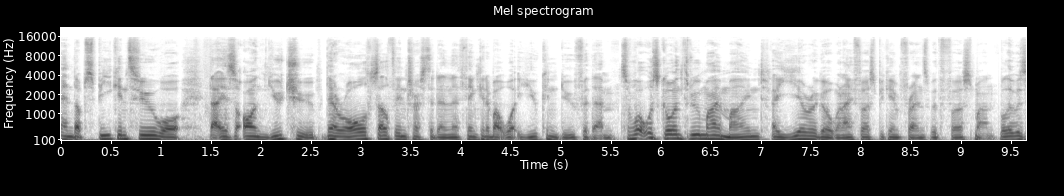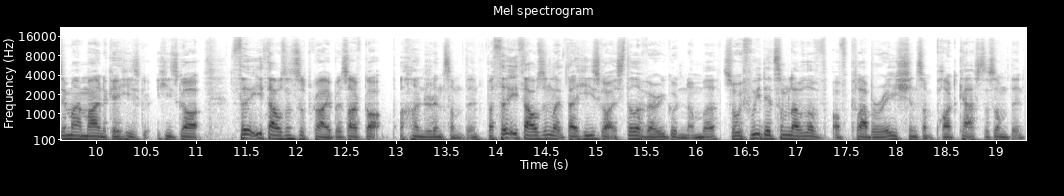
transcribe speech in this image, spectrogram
end up speaking to or that is on YouTube, they're all self interested and they're thinking about what you can do for them. So, what was going through my mind a year ago when I first became friends with First Man? Well, it was in my mind, okay, he's he's got 30,000 subscribers, I've got 100 and something, but 30,000 like that he's got is still a very good number. So, if we did some level of, of collaboration, some podcast or something,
